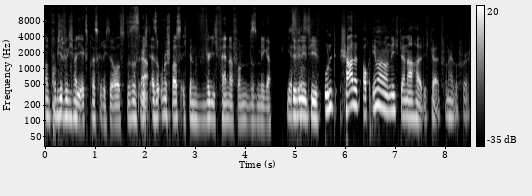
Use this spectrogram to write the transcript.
Und probiert wirklich mal die Expressgerichte aus. Das ist Ja. echt, also ohne Spaß, ich bin wirklich Fan davon. Das ist mega. Yes, Definitiv. Und schadet auch immer noch nicht der Nachhaltigkeit von HelloFresh.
